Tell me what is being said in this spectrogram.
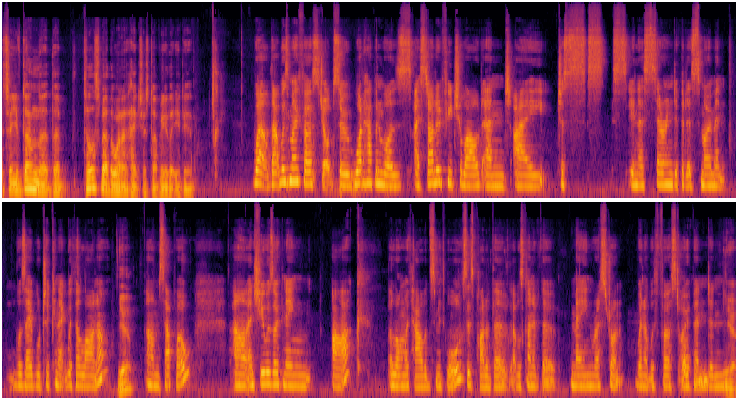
so you've done the the. Tell us about the one at HSW that you did. Well, that was my first job. So what happened was I started Future Wild and I just in a serendipitous moment was able to connect with Alana Yeah. um, Sapwell, uh, and she was opening Arc along with Howard Smith Wharves as part of the that was kind of the main restaurant when it was first opened and Yeah.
